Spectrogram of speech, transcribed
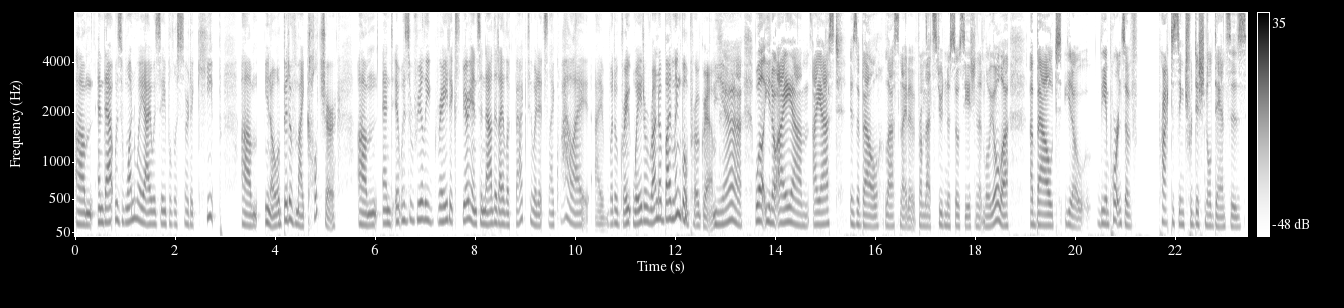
Um, and that was one way I was able to sort of keep, um, you know, a bit of my culture um, and it was a really great experience. And now that I look back to it, it's like, wow, I, I what a great way to run a bilingual program. Yeah. Well, you know, I um, I asked Isabel last night uh, from that student association at Loyola about you know the importance of practicing traditional dances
